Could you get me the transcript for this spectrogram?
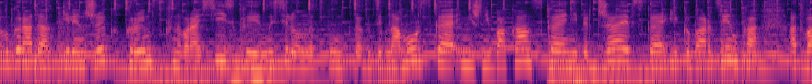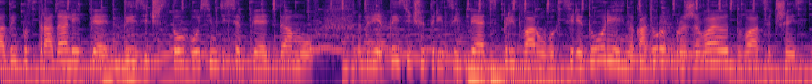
В городах Геленджик, Крымск, Новороссийск и населенных пунктах Дивноморская, Нижнебаканская, Неберджаевская и Кабардинка от воды пострадали 5185 домов. 2035 придворовых территорий, на которых проживают 26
